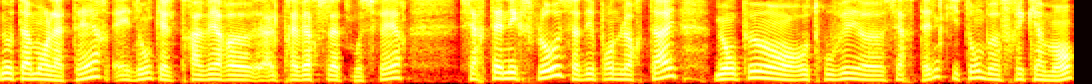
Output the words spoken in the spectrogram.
notamment la Terre, et donc elles traversent, elles traversent l'atmosphère. Certaines explosent, ça dépend de leur taille, mais on peut en retrouver certaines qui tombent fréquemment,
